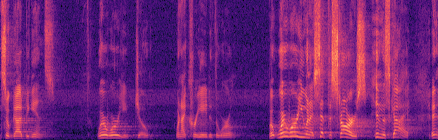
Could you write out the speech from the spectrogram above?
So God begins Where were you, Job, when I created the world? But where were you when I set the stars in the sky? And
